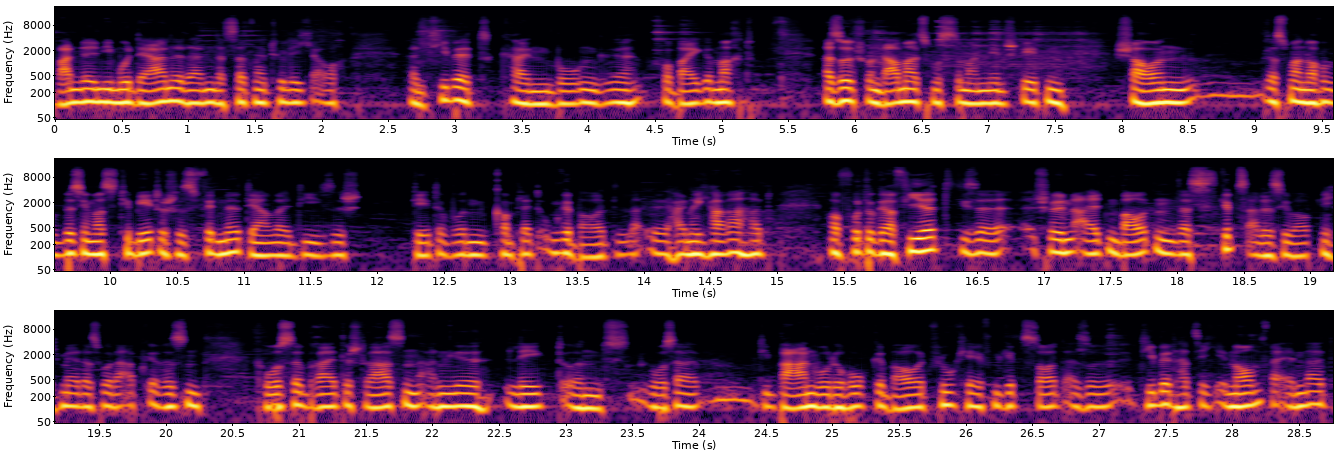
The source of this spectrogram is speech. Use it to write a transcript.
Wandel in die Moderne, dann, das hat natürlich auch an Tibet keinen Bogen vorbeigemacht. Also schon damals musste man in den Städten schauen, dass man noch ein bisschen was Tibetisches findet, ja, weil diese Städte wurden komplett umgebaut. Äh, Heinrich Harrer hat auch fotografiert, diese schönen alten Bauten, das gibt es alles überhaupt nicht mehr, das wurde abgerissen, große breite Straßen angelegt und großer, die Bahn wurde hochgebaut, Flughäfen gibt es dort, also Tibet hat sich enorm verändert.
